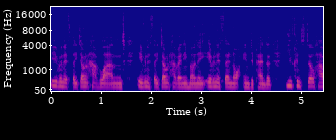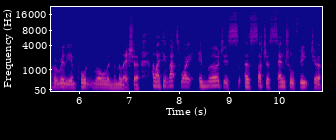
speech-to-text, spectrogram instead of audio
even if they don't have land, even if they don't have any money, even if they're not independent. You can still have a really important role in the militia. And I think that's why it emerges as such a central feature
